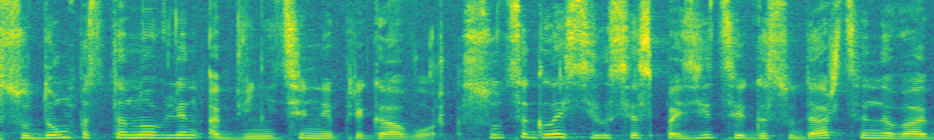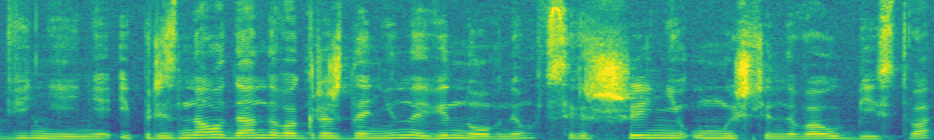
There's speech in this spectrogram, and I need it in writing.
Судом постановлен обвинительный приговор. Суд согласился с позицией государственного обвинения и признал данного гражданина виновным в совершении умышленного убийства.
